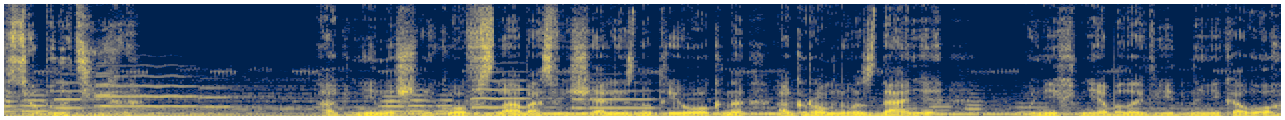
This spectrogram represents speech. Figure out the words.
Все было тихо. Огни ночников слабо освещали изнутри окна огромного здания. В них не было видно никого.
